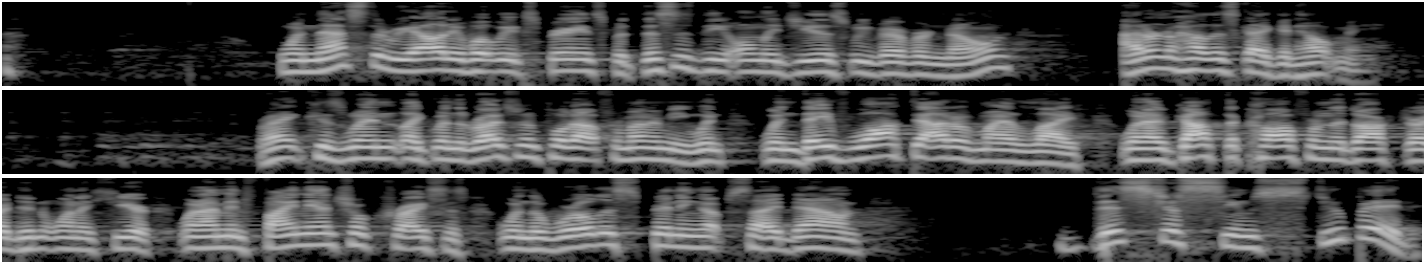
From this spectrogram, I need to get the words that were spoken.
when that's the reality of what we experience, but this is the only Jesus we've ever known, I don't know how this guy can help me. Right? Because when, like, when the rug's been pulled out from under me, when, when they've walked out of my life, when I've got the call from the doctor I didn't want to hear, when I'm in financial crisis, when the world is spinning upside down, this just seems stupid.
